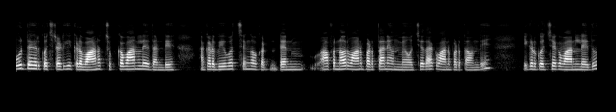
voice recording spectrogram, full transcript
ఊరి దగ్గరికి వచ్చేటప్పటికి ఇక్కడ వాన చుక్క వాన లేదండి. అక్కడ బీభత్సంగా ఒక టెన్ హాఫ్ అన్ అవర్ వాన పడతానే ఉంది. మేము వచ్చేదాకా వాన పడతా ఉంది. ఇక్కడికి వచ్చాక వాన లేదు.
